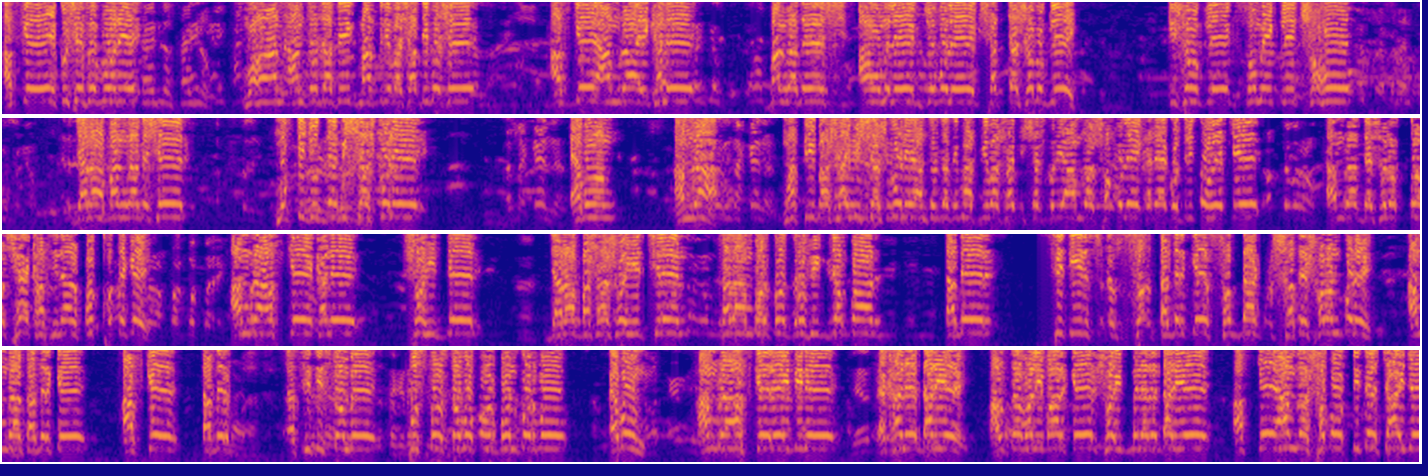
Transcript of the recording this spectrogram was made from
আজকে একুশে ফেব্রুয়ারি মহান আন্তর্জাতিক মাতৃভাষা দিবসে আজকে আমরা এখানে বাংলাদেশ, আওয়ামী লীগ, যুবলীগ, স্বেচ্ছাসেবক লীগ, কৃষক লীগ, শ্রমিক লীগ সহ যারা বাংলাদেশের মুক্তিযুদ্ধে বিশ্বাস করে এবং আমরা মাতৃভাষায় বিশ্বাস করে, আন্তর্জাতিক মাতৃভাষায় বিশ্বাস করি আমরা সকলে এখানে একত্রিত হয়েছে। আমরা দেশরত্ন শেখ হাসিনার পক্ষ থেকে আমরা আজকে এখানে শহীদদের, যারা বাসা শহীদ ছিলেন, সালাম বরকত, রফিক জব্বার, তাদের স্মৃতির তাদেরকে শ্রদ্ধার সাথে স্মরণ করে আমরা তাদেরকে আজকে তাদের স্মৃতিস্তম্ভে পুষ্পস্তবক অর্পণ করব এবং আমরা আজকের এই দিনে এখানে দাঁড়িয়ে আলতাফ আলী পার্কের শহীদ মিনারে দাঁড়িয়ে আজকে আমরা শপথ দিতে চাই যে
